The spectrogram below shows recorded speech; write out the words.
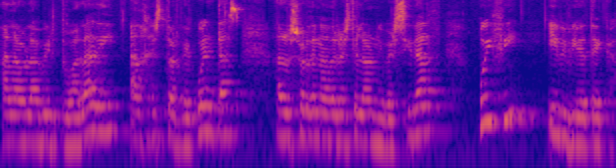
al aula virtual ADI, al gestor de cuentas, a los ordenadores de la universidad, wifi y biblioteca.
